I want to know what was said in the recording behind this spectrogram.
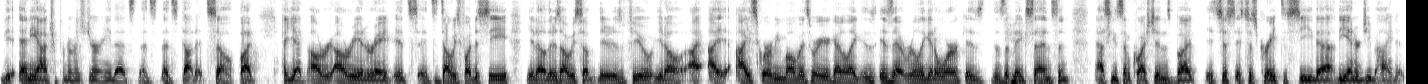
the, any entrepreneur's journey that's that's that's done it. So, but again, I'll, re- I'll reiterate, it's, it's it's always fun to see. You know, there's always some there's a few you know I eye squirming moments where you're kind of like, is, is that really going to work? Is does it make sense? And asking some questions, but it's just it's just great to see the the energy behind it.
